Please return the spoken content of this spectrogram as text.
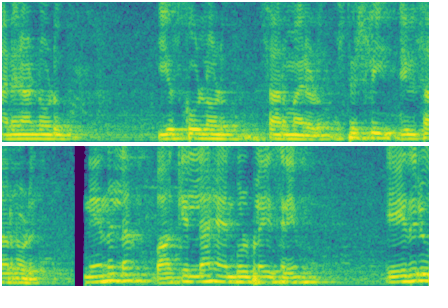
അനനാടിനോടും ഈ സ്കൂളിനോടും സാറുമാരോടും എസ്പെഷ്യലി ജിവി സാറിനോട്. എന്നല്ല ബാക്കി എല്ലാ ഹാൻഡ്ബോൾ പ്ലേയേഴ്സിനെയും ഏതൊരു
